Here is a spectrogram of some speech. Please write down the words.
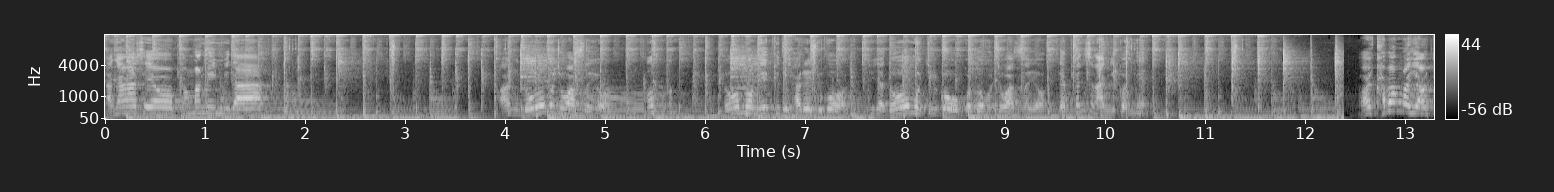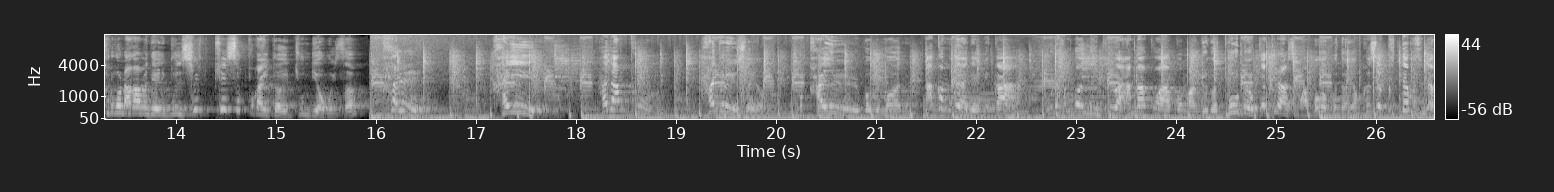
안녕하세요. 방망래입니다. 아니 너무 좋았어요. 너무 메이크도 잘해주고 진짜 너무 즐거웠고 너무 좋았어요. 내가 평생 안 입겠네. 아 가방만 그냥 들고 나가면 되지 무슨 실- 필수품가 또 준비하고 있어? 칼, 과일, 화장품 다 들어있어요. 뭐 과일 먹으면 닦아 먹어야 되니까 우리 한 번은 그거 안 갖고 가고 막 이거 도로 깨끗해서만 먹었거든요. 그래서 그때부터 내가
